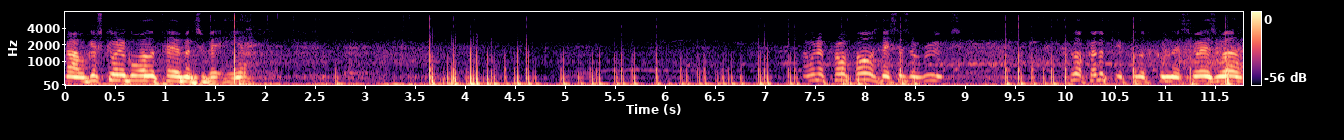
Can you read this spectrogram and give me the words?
Right, we're just going to go on the pavement a bit here. I'm going to propose this as a route. Look, other people have come this way as well.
